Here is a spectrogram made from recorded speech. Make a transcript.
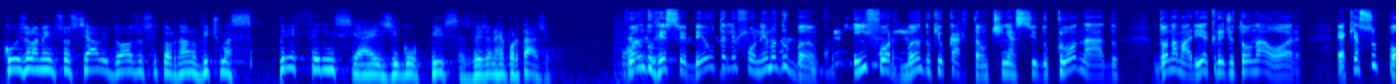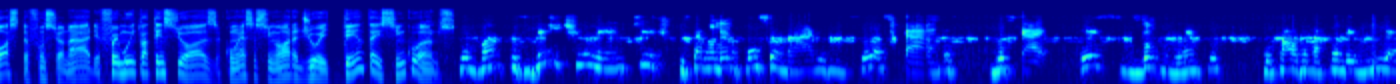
Com o isolamento social, idosos se tornaram vítimas preferenciais de golpistas. Veja na reportagem. Quando recebeu o telefonema do banco informando que o cartão tinha sido clonado, Dona Maria acreditou na hora. É que a suposta funcionária foi muito atenciosa com essa senhora de 85 anos. O banco gentilmente está mandando funcionários em suas casas buscar esses documentos por causa da pandemia,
